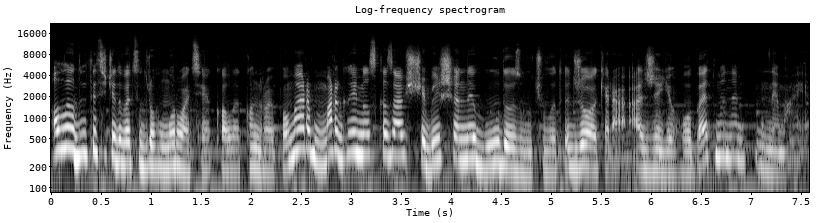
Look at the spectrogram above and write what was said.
Але у 2022 році, коли Конрой помер, Марк Геміл сказав, що більше не буде озвучувати Джокера, адже його Бетмена немає.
